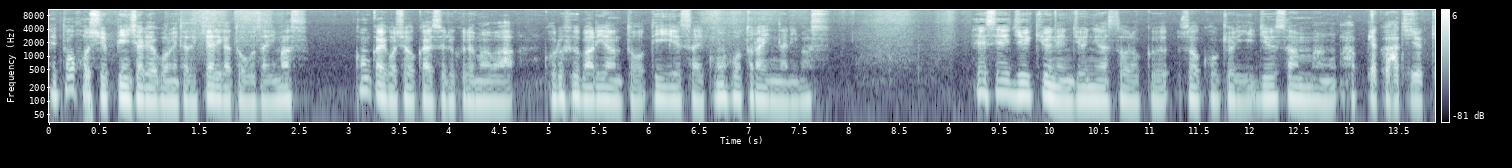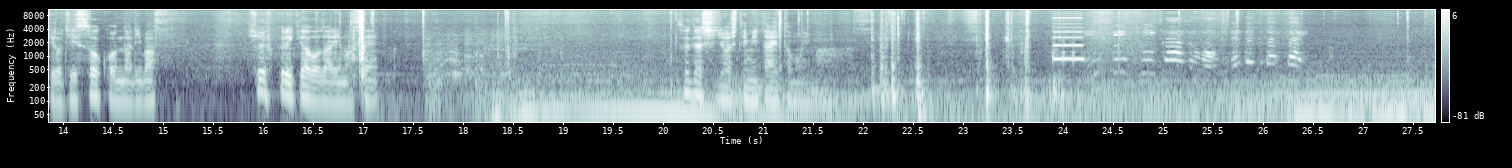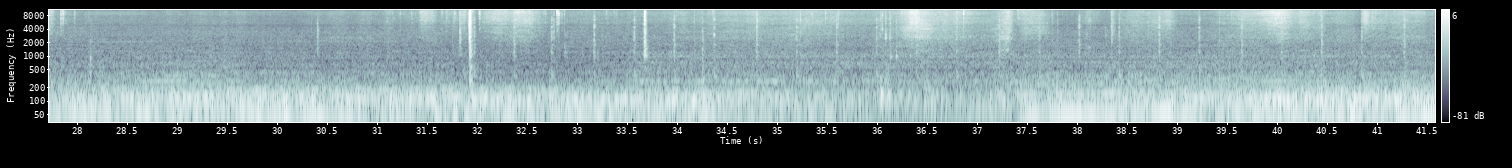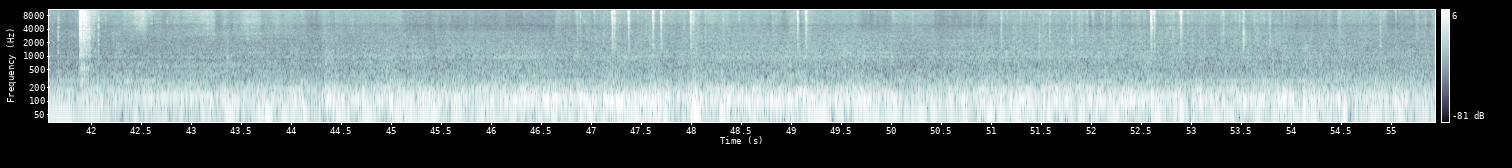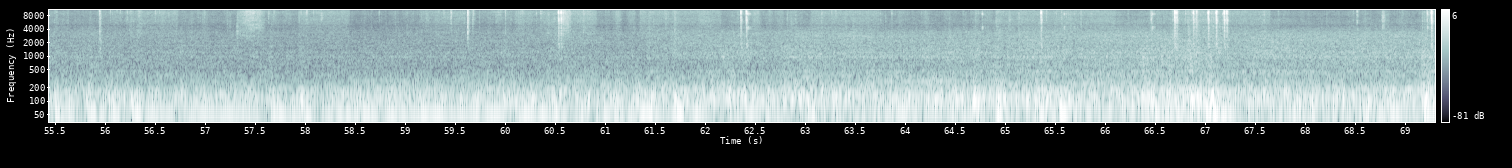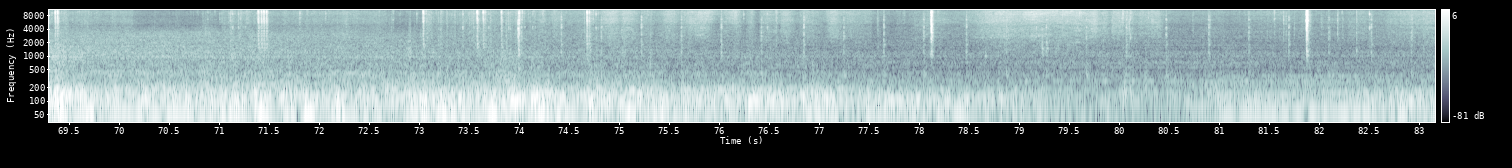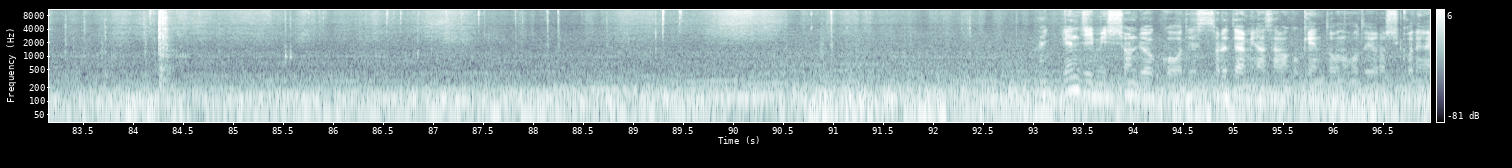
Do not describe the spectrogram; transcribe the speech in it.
東方出品車両をご覧いただきありがとうございます。今回ご紹介する車はゴルフバリアント TSI コンフォートラインになります。平成19年12月登録走行距離13万880キロ実走行になります。修復歴はございません。それでは試乗してみたいと思います。エンジンミッション良好です。それでは皆様ご検討のほどよろしくお願いします。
